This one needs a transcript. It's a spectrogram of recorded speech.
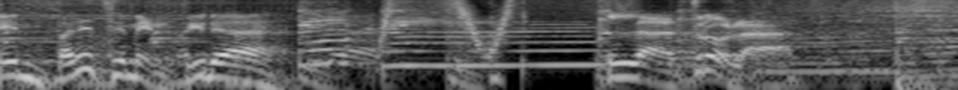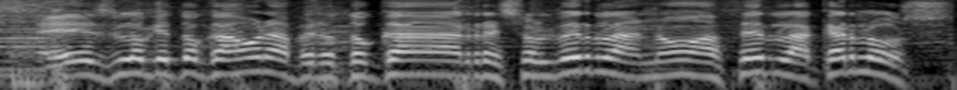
En Parece Mentira, La Trola. Es lo que toca ahora, pero toca resolverla, no hacerla, Carlos.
